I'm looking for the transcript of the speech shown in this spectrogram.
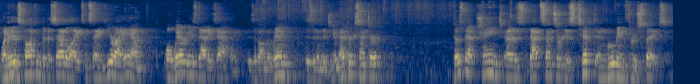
When it is talking to the satellites and saying, Here I am, well, where is that exactly? Is it on the rim? Is it in the geometric center? Does that change as that sensor is tipped and moving through space?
